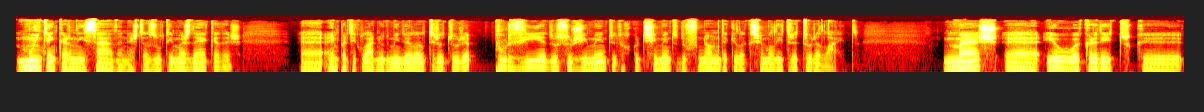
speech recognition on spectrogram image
muito encarniçada nestas últimas décadas, uh, em particular no domínio da literatura, por via do surgimento e do recrudescimento do fenómeno daquilo que se chama literatura light. Mas uh, eu acredito que,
